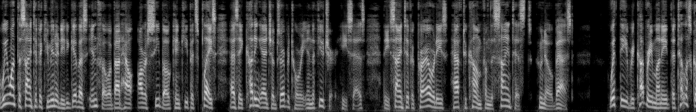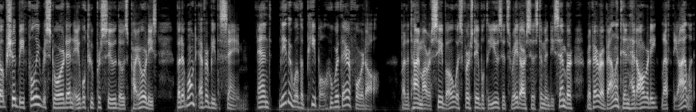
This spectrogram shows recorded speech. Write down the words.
We want the scientific community to give us info about how Arecibo can keep its place as a cutting-edge observatory in the future, he says. The scientific priorities have to come from the scientists who know best. With the recovery money, the telescope should be fully restored and able to pursue those priorities, but it won't ever be the same, and neither will the people who were there for it all. By the time Arecibo was first able to use its radar system in December, Rivera Valentin had already left the island.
